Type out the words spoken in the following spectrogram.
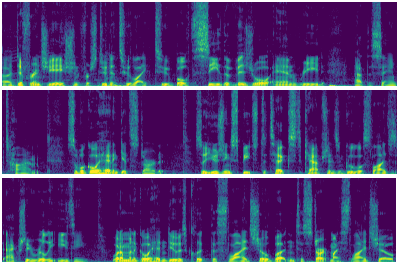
uh, differentiation for students who like to both see the visual and read at the same time. So we'll go ahead and get started. So using speech to text captions in Google Slides is actually really easy. What I'm going to go ahead and do is click the slideshow button to start my slideshow.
